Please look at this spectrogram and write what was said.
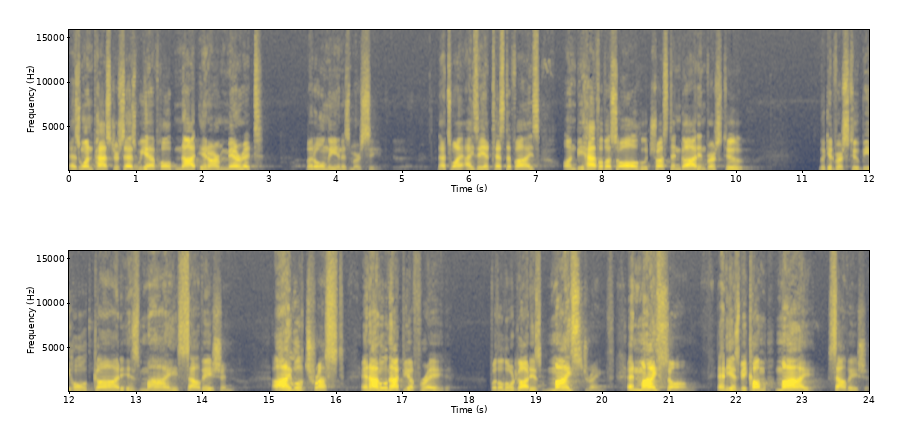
As one pastor says, we have hope not in our merit, but only in his mercy. That's why Isaiah testifies on behalf of us all who trust in God in verse 2. Look at verse 2 Behold, God is my salvation. I will trust and I will not be afraid, for the Lord God is my strength and my song, and he has become my salvation.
